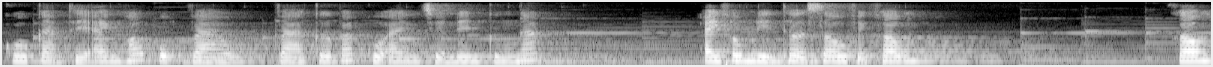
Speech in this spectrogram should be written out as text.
Cô cảm thấy anh hóp bụng vào và cơ bắp của anh trở nên cứng ngắc. Anh không nín thở sâu phải không? Không,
